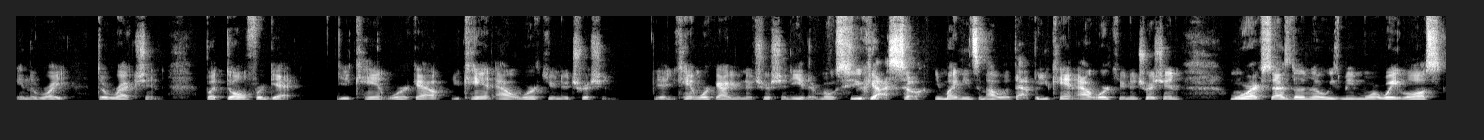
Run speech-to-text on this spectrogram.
in the right direction. But don't forget, you can't work out, you can't outwork your nutrition. Yeah, you can't work out your nutrition either, most of you guys. So you might need some help with that. But you can't outwork your nutrition. More exercise doesn't always mean more weight loss.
